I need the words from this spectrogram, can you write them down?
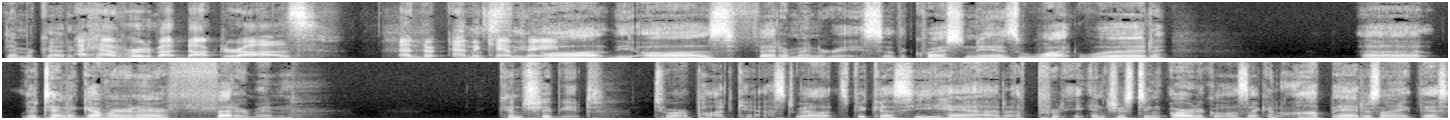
Democratic. I have heard about Dr. Oz and the and the campaign. The, the Oz Fetterman race. So the question is, what would uh, Lieutenant Governor Fetterman contribute to our podcast? Well, it's because he had a pretty interesting article. It's like an op-ed or something like this,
